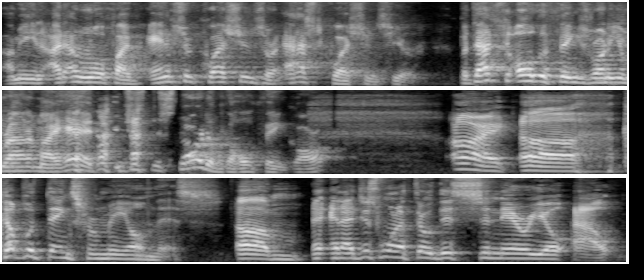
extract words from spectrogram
I mean, I don't know if I've answered questions or asked questions here, but that's all the things running around in my head. It's just the start of the whole thing, Carl. All right. Uh, a couple of things for me on this. Um, and I just want to throw this scenario out.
